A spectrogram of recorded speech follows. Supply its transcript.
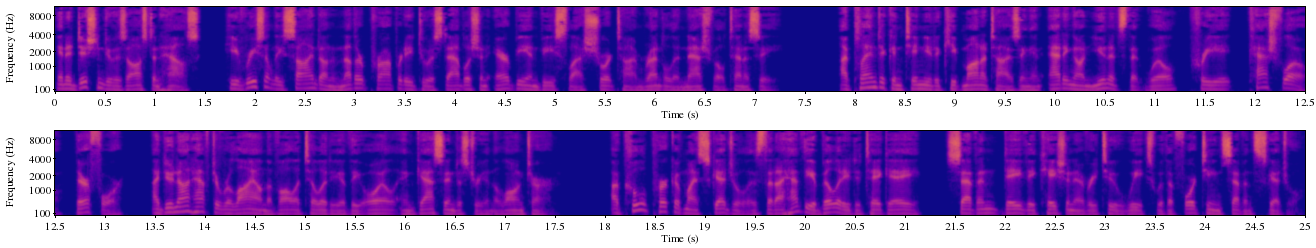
In addition to his Austin house, he recently signed on another property to establish an Airbnb slash short time rental in Nashville, Tennessee. I plan to continue to keep monetizing and adding on units that will create cash flow, therefore, I do not have to rely on the volatility of the oil and gas industry in the long term. A cool perk of my schedule is that I have the ability to take a 7 day vacation every two weeks with a 14 7th schedule.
